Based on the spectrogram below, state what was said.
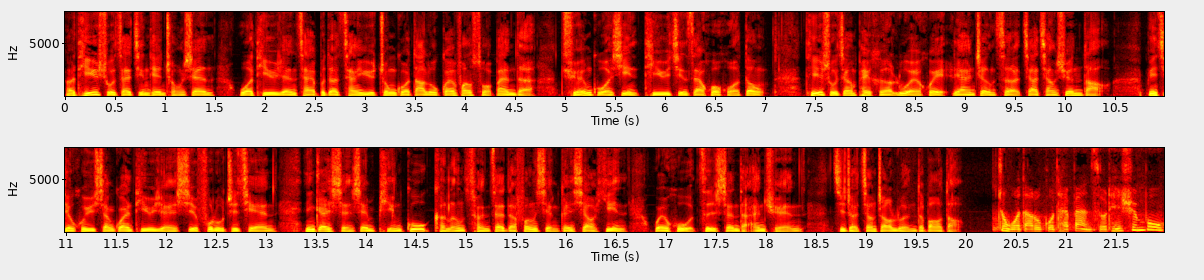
而体育署在今天重申，我体育人才不得参与中国大陆官方所办的全国性体育竞赛或活动。体育署将配合陆委会立案政策，加强宣导，并且呼吁相关体育人士赴陆之前，应该审慎评估可能存在的风险跟效应，维护自身的安全。记者江昭伦的报道。中国大陆国台办昨天宣布，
